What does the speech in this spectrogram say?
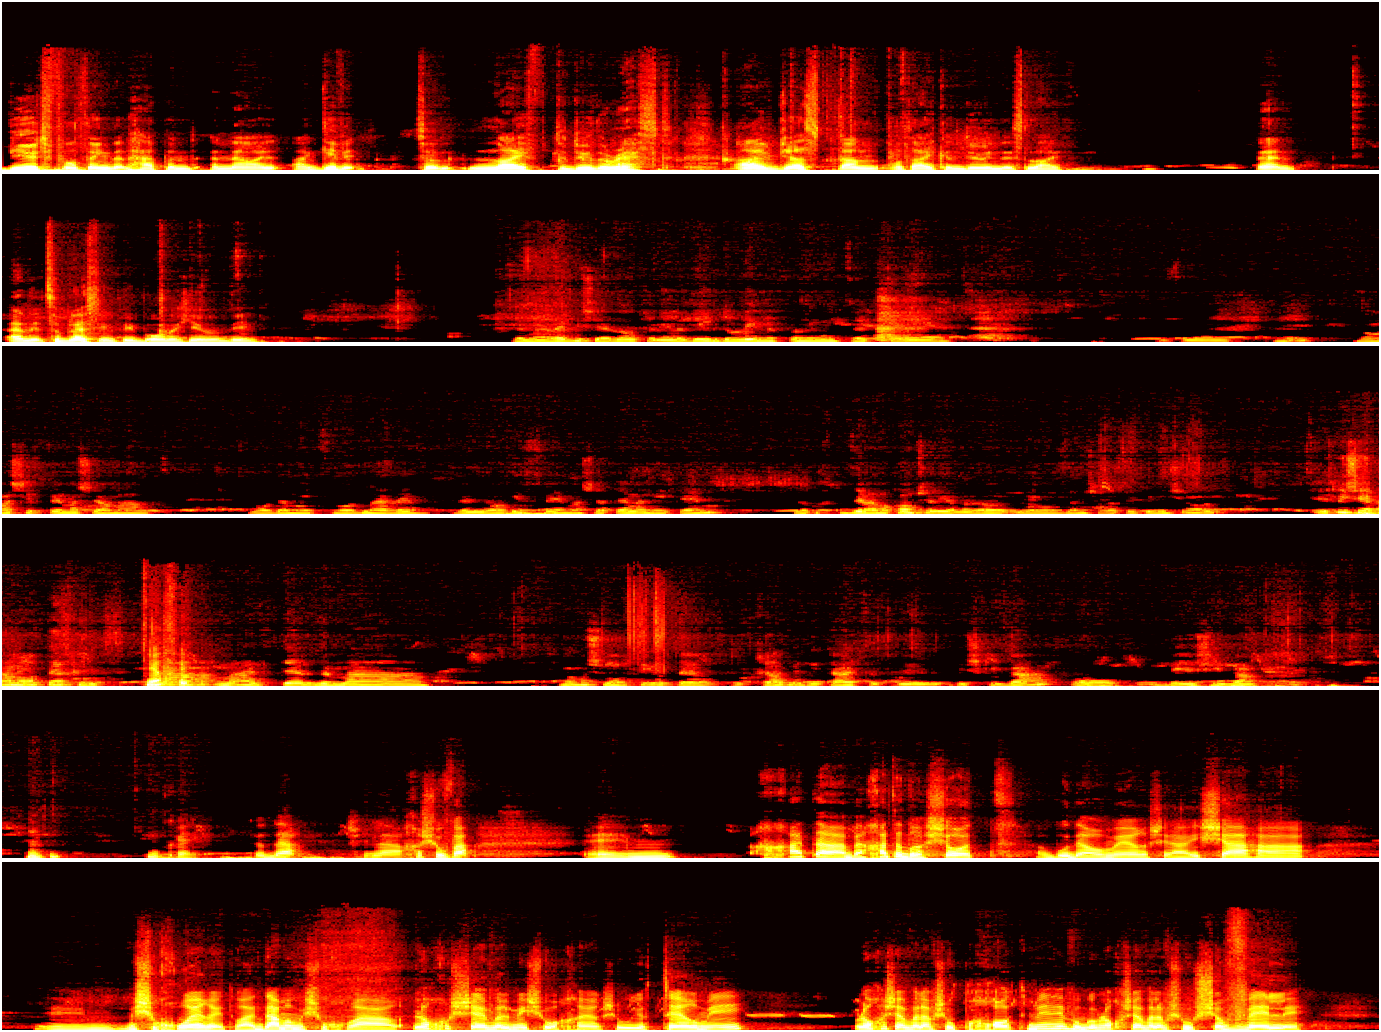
beautiful thing that happened and now I, I give it to life to do the rest. I've just done what I can do in this life. and, and it's a blessing to be born a human being. זה מעלה בי שאלות על ילדים גדולים, איפה אני נמצאת. זה ממש יפה מה שאמרת, מאוד אמיץ, מאוד מהלב, ומאוד יפה מה שאתם עניתם. לקחת את זה למקום שלי, אבל לא, לא זה מה שרציתי לשאול. יש לי שאלה מאוד טכנית. יפה. מה, מה ההבדל ומה... מה משמעותי יותר מבחינת מדיטציות בשכיבה או בישיבה? אוקיי, okay, תודה, שאלה חשובה. אמ, אחת ה, באחת הדרשות הבודה אומר שהאישה המשוחררת או האדם המשוחרר לא חושב על מישהו אחר שהוא יותר מי, הוא לא חושב עליו שהוא פחות מי והוא גם לא חושב עליו שהוא שווה ל...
